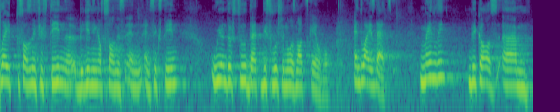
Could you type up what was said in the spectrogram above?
late 2015, uh, beginning of 2016, we understood that this solution was not scalable. And why is that? Mainly because um,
